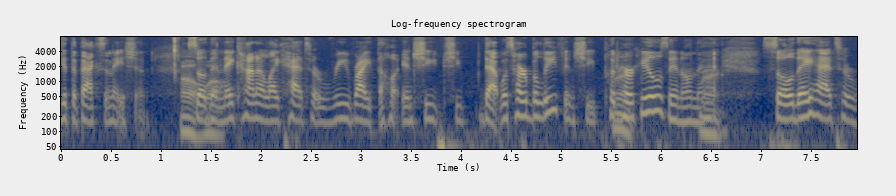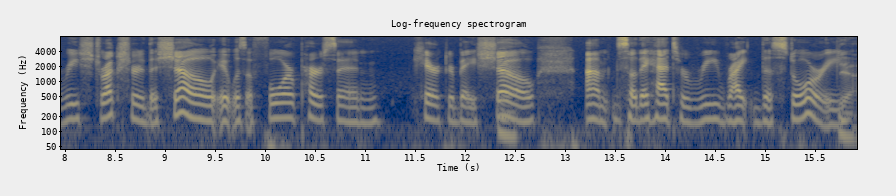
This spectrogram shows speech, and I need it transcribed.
get the vaccination. Oh, so wow. then they kind of like had to rewrite the whole, and she she that was her belief, and she put her heels in on that. Right. So they had to restructure the show. It was a four person character based show. Um, so they had to rewrite the story Yeah.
